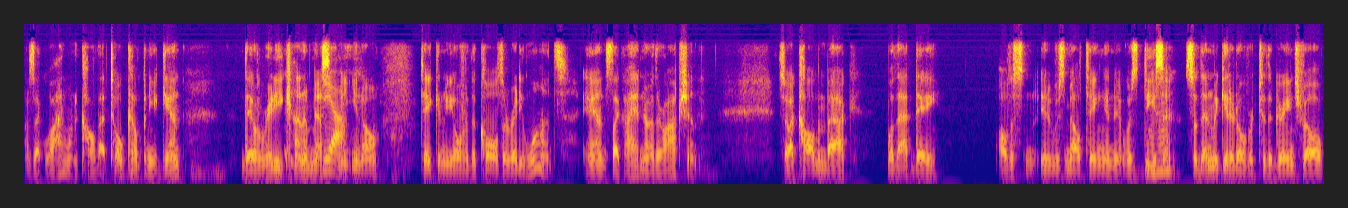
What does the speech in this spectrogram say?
I was like, well, I don't want to call that tow company again. They already kind of messed Yeah. me, you know, taken me over the coals already once. And it's like I had no other option. So I called them back. Well, that day, all this it was melting and it was mm-hmm. decent. So then we get it over to the Grangeville,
